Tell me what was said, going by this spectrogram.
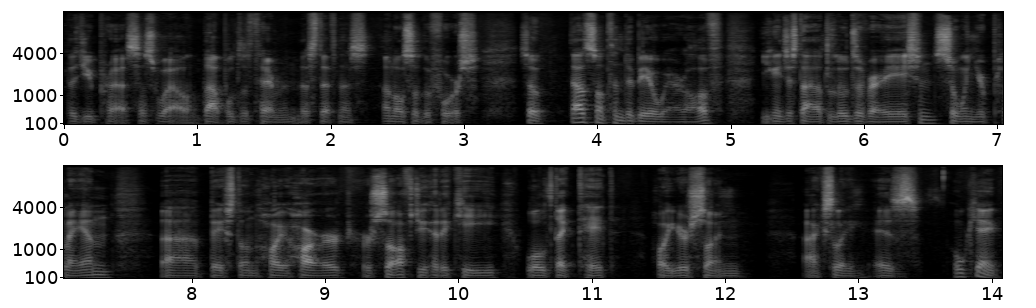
that you press as well, that will determine the stiffness and also the force. So that's something to be aware of. You can just add loads of variation. So when you're playing, uh, based on how hard or soft you hit a key, will dictate how your sound actually is. Okay,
